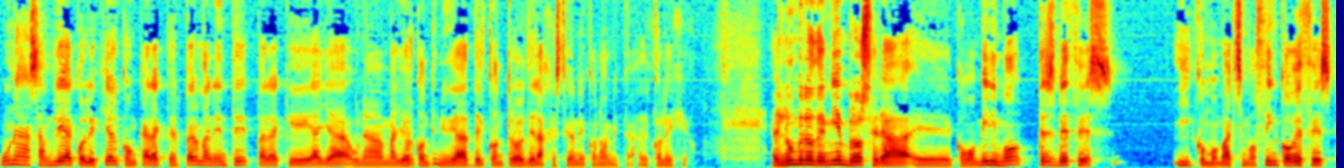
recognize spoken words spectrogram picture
una asamblea colegial con carácter permanente para que haya una mayor continuidad del control de la gestión económica del colegio. El número de miembros será eh, como mínimo tres veces y como máximo cinco veces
